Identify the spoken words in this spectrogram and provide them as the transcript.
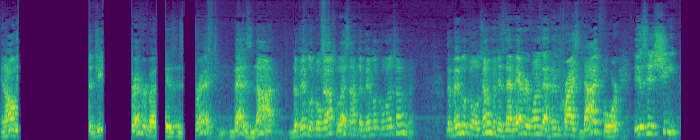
and all that Jesus for everybody is, is correct. That is not the biblical gospel. That's not the biblical atonement. The biblical atonement is that everyone that whom Christ died for is his sheep.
